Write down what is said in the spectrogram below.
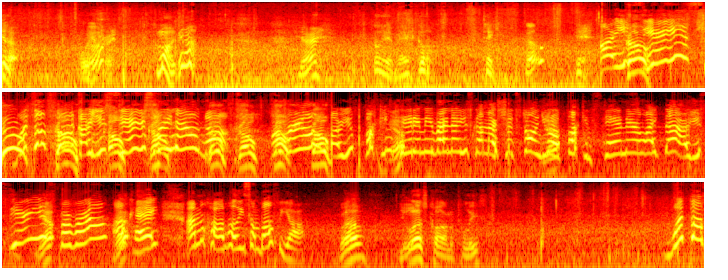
get up. Boyfriend. Come on, get up. You all right? Go ahead, man. Go. Take it. Go? Yeah. Are you go. serious? Shoot. What the fuck? Are you go. serious right now? No. Go. For real? Are you fucking yep. kidding me right now? You just got my shit stolen. You yep. don't fucking stand there like that? Are you serious? Yep. For real? Okay. I'm gonna call police on both of y'all. Well, you was calling the police. What the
